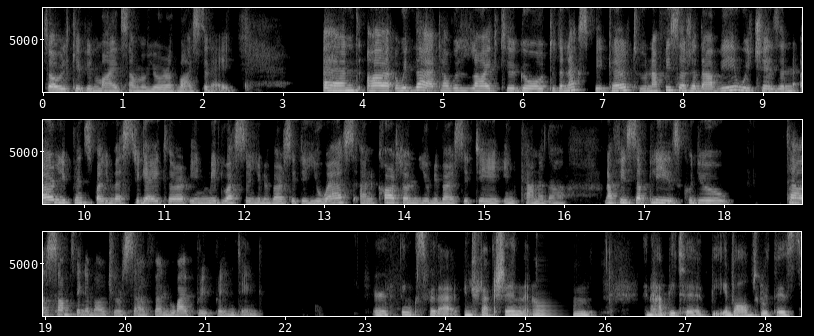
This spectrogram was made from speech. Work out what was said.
So I will keep in mind some of your advice today. And uh, with that, I would like to go to the next speaker, to Nafisa Jadavji, which is an early principal investigator in Midwestern University, US, and Carleton University in Canada. Nafisa, please, could you tell something about yourself and why preprinting? Sure, thanks for that introduction. Um, I'm happy to be involved with this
